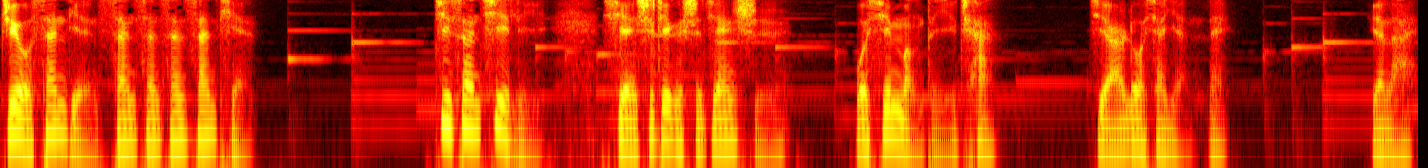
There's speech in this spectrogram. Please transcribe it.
只有三点三三三三天。计算器里显示这个时间时，我心猛地一颤，继而落下眼泪。原来，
